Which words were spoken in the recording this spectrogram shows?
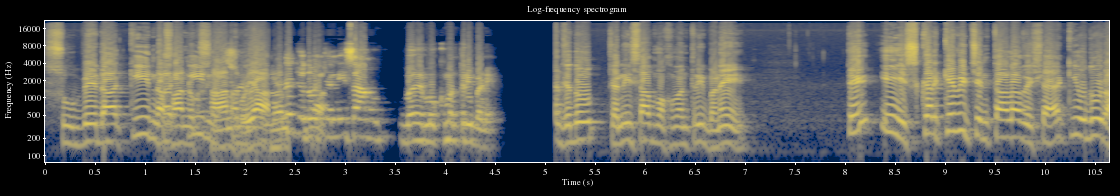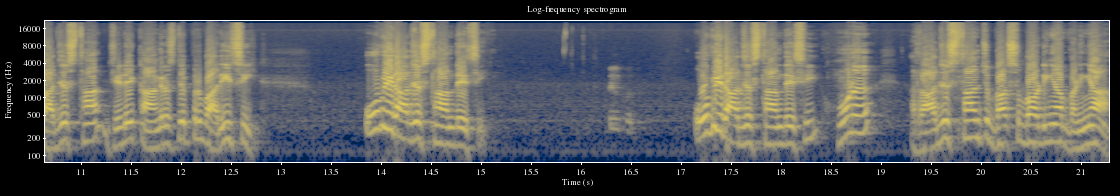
ਸੂਬੇ ਦਾ ਕੀ ਨਫਾ ਨੁਕਸਾਨ ਹੋਇਆ? ਜਦੋਂ ਚੰਨੀ ਸਾਹਿਬ ਮੁੱਖ ਮੰਤਰੀ ਬਣੇ। ਜਦੋਂ ਚੰਨੀ ਸਾਹਿਬ ਮੁੱਖ ਮੰਤਰੀ ਬਣੇ ਤੇ ਇਹ ਇਸ ਕਰਕੇ ਵੀ ਚਿੰਤਾ ਵਾਲਾ ਵਿਸ਼ਾ ਹੈ ਕਿ ਉਦੋਂ ਰਾਜਸਥਾਨ ਜਿਹੜੇ ਕਾਂਗਰਸ ਦੇ ਪ੍ਰਭਾਰੀ ਸੀ ਉਹ ਵੀ ਰਾਜਸਥਾਨ ਦੇ ਸੀ। ਬਿਲਕੁਲ। ਉਹ ਵੀ ਰਾਜਸਥਾਨ ਦੇ ਸੀ। ਹੁਣ ਰਾਜਸਥਾਨ 'ਚ ਬੱਸ ਬਾਡੀਆਂ ਬਣੀਆਂ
